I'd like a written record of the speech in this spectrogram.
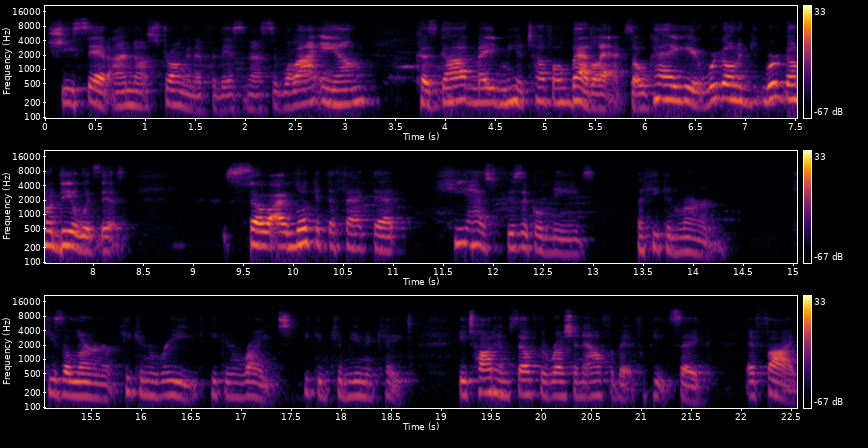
she said, I'm not strong enough for this. And I said, Well, I am, because God made me a tough old battle axe. Okay, here, we're gonna we're gonna deal with this. So I look at the fact that he has physical needs, but he can learn. He's a learner. He can read, he can write, he can communicate. He taught himself the Russian alphabet for Pete's sake at five.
